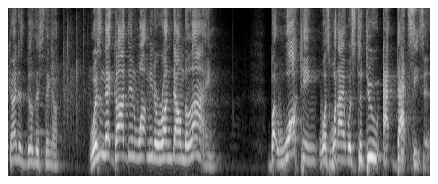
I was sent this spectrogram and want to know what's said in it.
Can I just build this thing up? Wasn't that God didn't want me to run down the line, but walking was what I was to do at that season.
